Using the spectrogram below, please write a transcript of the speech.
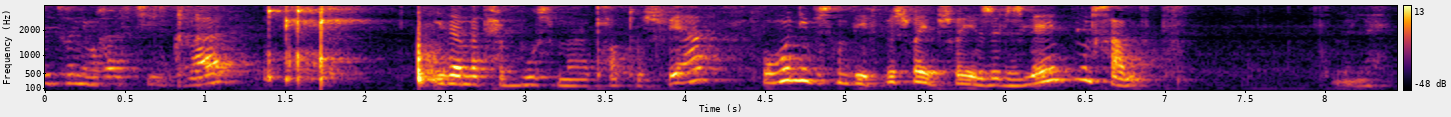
خديت هوني مغرفتين كبار إذا ما تحبوش ما تحطوش فيها. وهوني باش نضيف بشويه بشوية جلجلان ونخلط. بسم الله.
